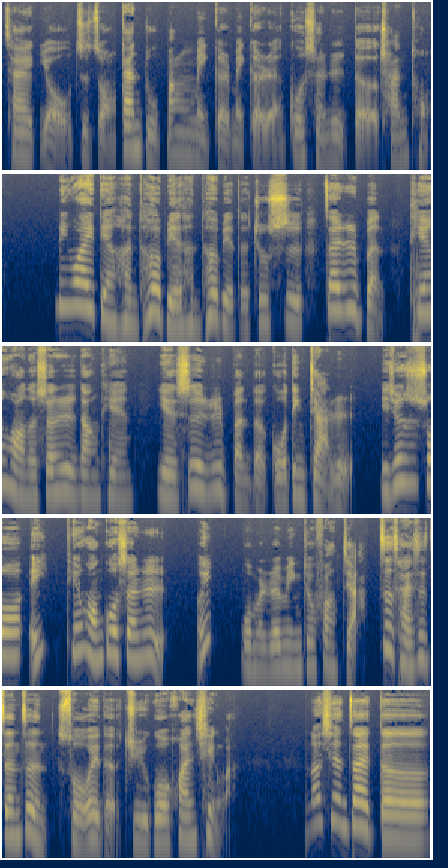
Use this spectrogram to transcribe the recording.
才有这种单独帮每个每个人过生日的传统。另外一点很特别、很特别的就是，在日本，天皇的生日当天也是日本的国定假日。也就是说，诶，天皇过生日，诶，我们人民就放假，这才是真正所谓的举国欢庆嘛。那现在的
